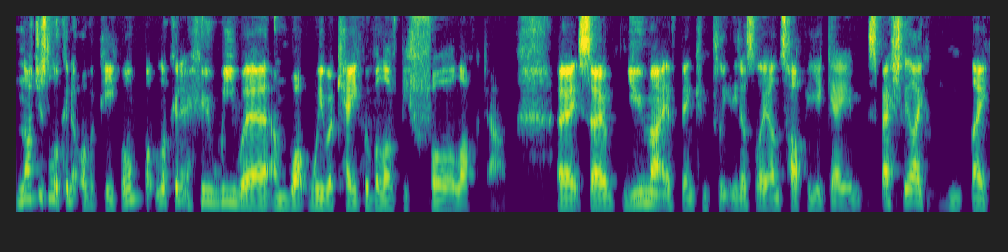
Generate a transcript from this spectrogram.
not just looking at other people, but looking at who we were and what we were capable of before lockdown. All right, so you might have been completely just like on top of your game, especially like like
